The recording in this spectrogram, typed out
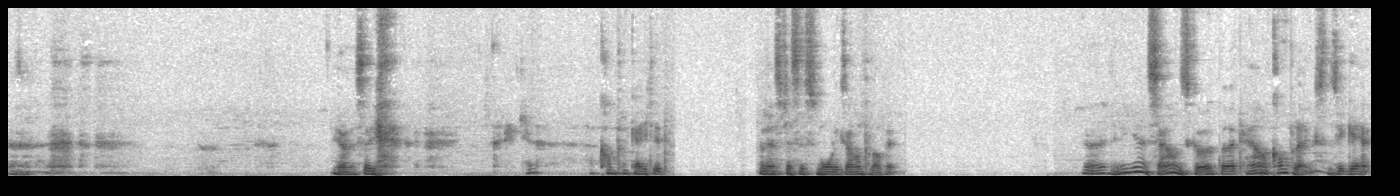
Uh, you know, so you, complicated. And that's just a small example of it. Uh, yeah, sounds good, but how complex does it get?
